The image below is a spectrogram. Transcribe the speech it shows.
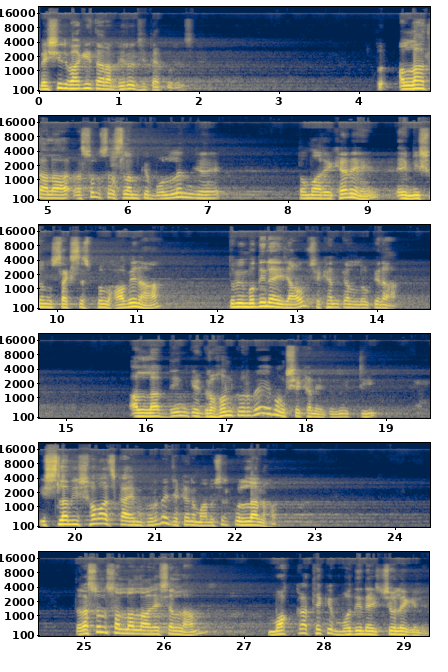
বেশিরভাগই তারা বিরোধিতা করেছে। আল্লাহ তালা রসুল সাল্লামকে বললেন যে তোমার এখানে এই মিশন সাকসেসফুল হবে না, তুমি মদিনায় যাও, সেখানকার লোকেরা আল্লাহর দিনকে গ্রহণ করবে এবং সেখানে তুমি একটি ইসলামী সমাজ কায়েম করবে যেখানে মানুষের কল্যাণ হবে। তো রাসুল সাল্লাহ আলি সাল্লাম মক্কা থেকে মদিনায় চলে গেলেন।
